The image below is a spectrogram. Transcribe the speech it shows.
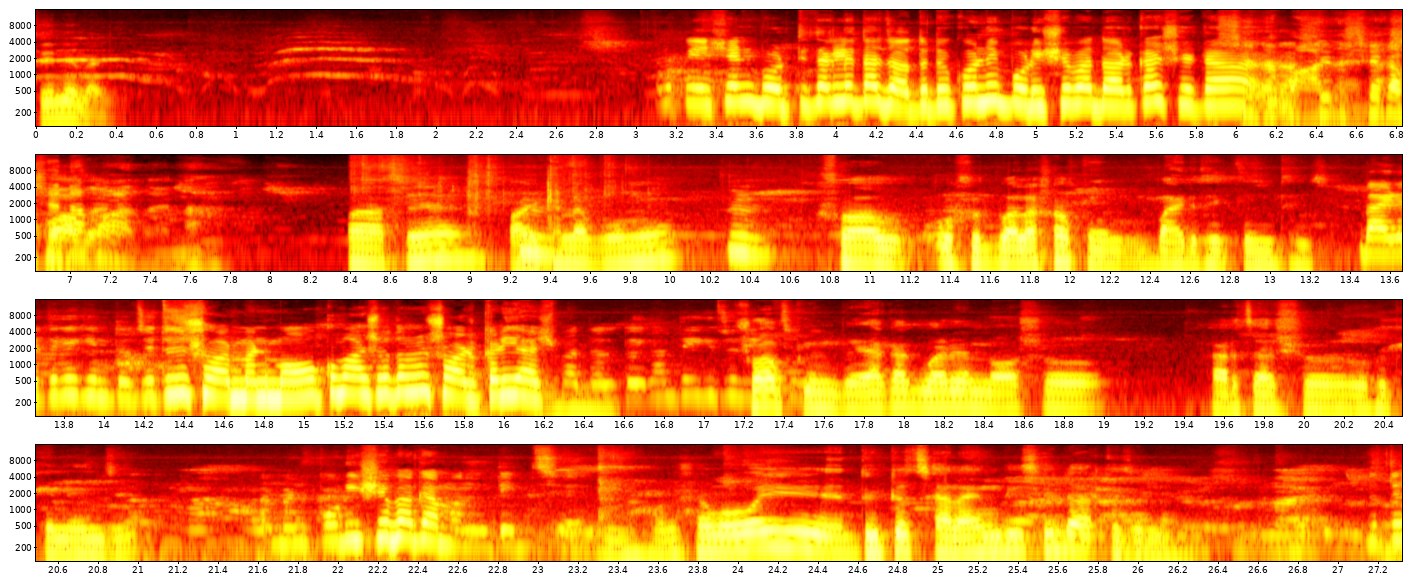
সিনই নাই। পেশেন্ট ভর্তি থাকলে তার যতটুকুনি পরিষেবা দরকার সেটা সেটা পাওয়া যায় না, আছে পায়খানা বমি সব ওষুধবালা সব বাইরে থেকে কিনতে হয়েছে। বাইরে থেকে কিনতে হচ্ছে এটা মানে মহকুমা হাসপাতাল মানে সরকারি হাসপাতাল তো এখান থেকে কিছু সব কিনতে এক একবারে নশো সাড়ে চারশো কিনে এনেছি মানে পরিষেবা কেমন দিচ্ছে? ওরা সব ওই দুটো স্যালাইন দিয়েছিল আর কিছু না। দুটো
